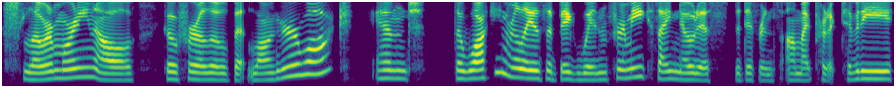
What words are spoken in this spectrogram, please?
slower morning, I'll go for a little bit longer walk. And the walking really is a big win for me because I notice the difference on my productivity,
